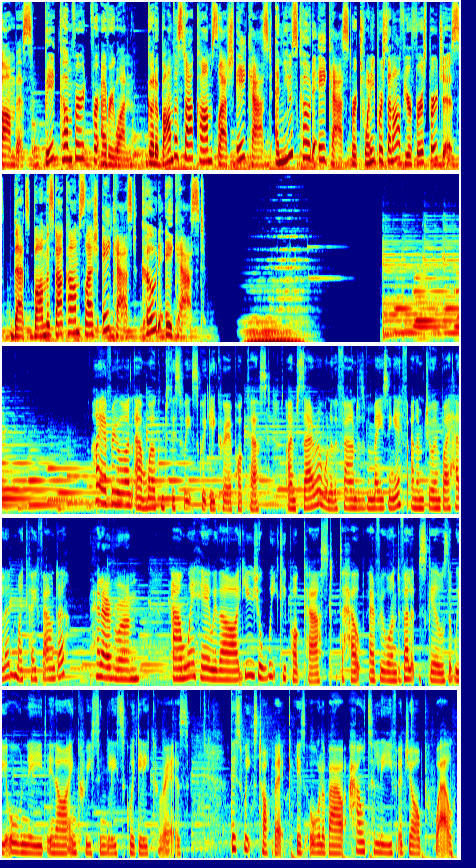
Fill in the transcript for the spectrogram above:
Bombas. Big comfort for everyone. Go to bombas.com slash ACAST and use code ACAST for 20% off your first purchase. That's bombas.com slash ACAST. Code ACAST. Hi, everyone, and welcome to this week's Squiggly Career Podcast. I'm Sarah, one of the founders of Amazing If, and I'm joined by Helen, my co founder. Hello, everyone. And we're here with our usual weekly podcast to help everyone develop the skills that we all need in our increasingly squiggly careers. This week's topic is all about how to leave a job well.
